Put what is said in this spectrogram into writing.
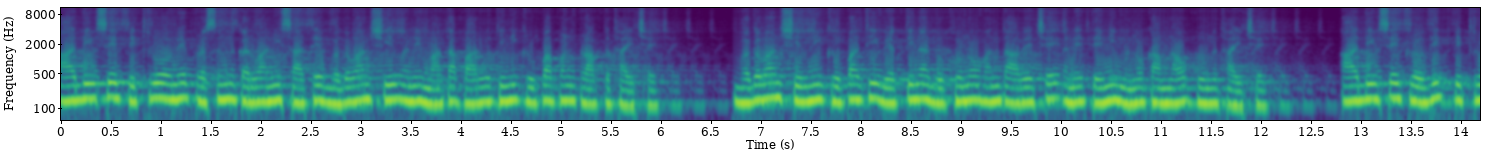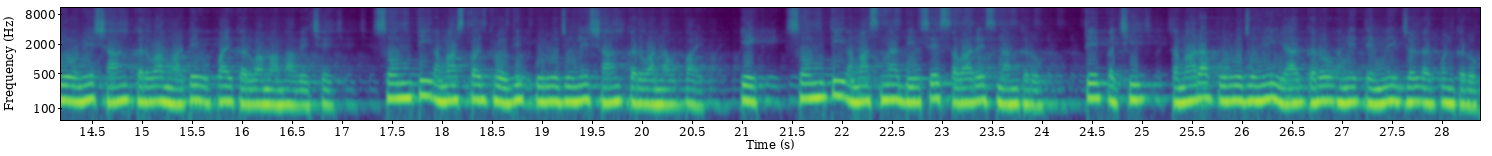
આ દિવસે પિતૃઓને પ્રસન્ન કરવાની સાથે ભગવાન શિવ અને માતા પાર્વતીની કૃપા પણ પ્રાપ્ત થાય છે. ભગવાન શિવની કૃપાથી વ્યક્તિના દુઃખોનો અંત આવે છે અને તેની મનોકામનાઓ પૂર્ણ થાય છે. આ દિવસે ક્રોધિત પિતૃઓને શાંત કરવા માટે ઉપાય કરવામાં આવે છે. સોમતી અમાસ પર ક્રોધિત પૂર્વજોને શાંત કરવાના ઉપાય. એક, સોમતી અમાસના દિવસે સવારે સ્નાન કરો. તે પછી તમારા પૂર્વજોને યાદ કરો અને તેમને જળ અર્પણ કરો.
